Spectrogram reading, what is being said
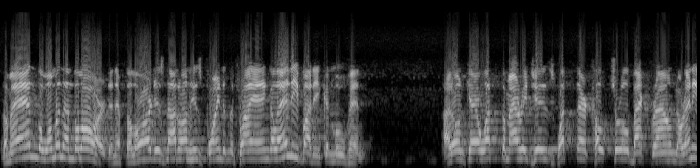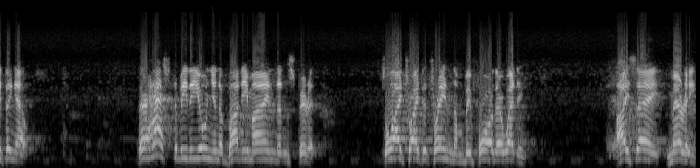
The man, the woman, and the Lord. And if the Lord is not on his point in the triangle, anybody can move in. I don't care what the marriage is, what their cultural background, or anything else. There has to be the union of body, mind, and spirit. So I try to train them before their wedding. I say, Mary,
